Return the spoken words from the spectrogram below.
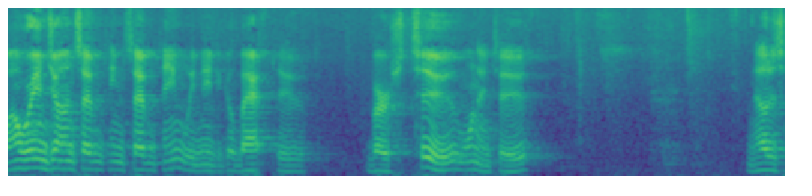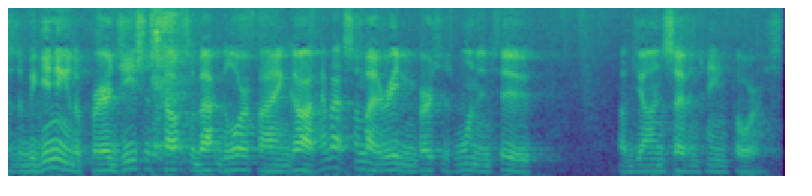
While we're in John 17, 17, we need to go back to verse 2, 1 and 2. Notice at the beginning of the prayer, Jesus talks about glorifying God. How about somebody reading verses 1 and 2 of John 17 for us?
